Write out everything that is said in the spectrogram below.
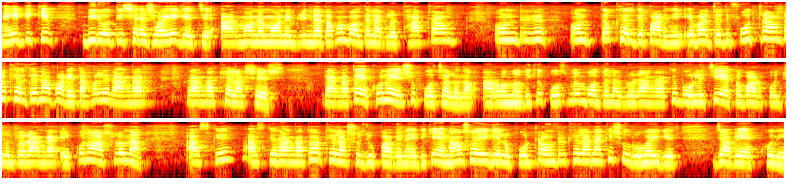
এইদিকে বিরতি শেষ হয়ে গেছে। আর মনে মনে বৃন্দা তখন বলতে লাগল, থার্ড রাউন্ড তো খেলতে পারেনি। এবার যদি ফোর্থ রাউন্ডও খেলতে না পারে, তাহলে রাঙ্গার রাঙ্গা খেলা শেষ। রাঙ্গা তো এখনও এসে পৌঁছালো না। আর অন্যদিকে কোচ বলতে লাগল, রাঙ্গাকে বলেছি, এতবার পর্যন্ত রাঙ্গা এখনও আসলো না। আজকে আজকে রাঙ্গা তো আর খেলার সুযোগ পাবে না। এদিকে অ্যানাউন্স হয়ে গেল ফোর্থ রাউন্ডের খেলা নাকি শুরু হয়ে গে, যাবে এক্ষুনি।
